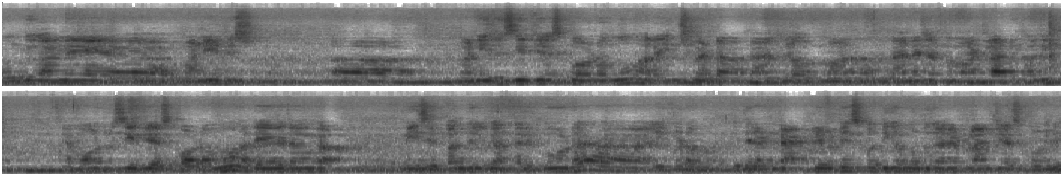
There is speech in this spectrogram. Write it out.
ముందుగానే మనీ మనీ రిసీవ్ చేసుకోవడము అరేంజ్మెంట్ ఆ బ్యాంక్లో మేనేజర్తో మాట్లాడుకొని అమౌంట్ రిసీవ్ చేసుకోవడము అదేవిధంగా మీ సిబ్బందులకి అందరికి కూడా ఇవ్వడం ఇది రెండు యాక్టివిటీస్ కొద్దిగా ముందుగానే ప్లాన్ చేసుకోండి.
